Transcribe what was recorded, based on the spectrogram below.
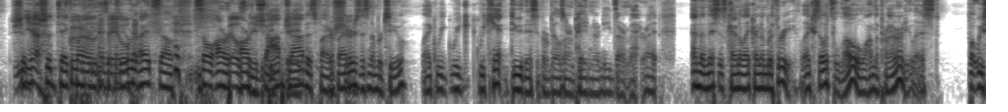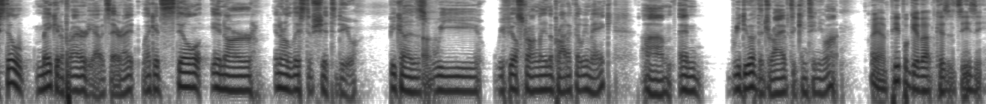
should, Yeah, should take priority number table. two, right? So, so our, Bills our need to be job paid, job as firefighters sure. is number two. Like we, we, we can't do this if our bills aren't paid and our needs aren't met, right? And then this is kind of like our number three. Like, so it's low on the priority list, but we still make it a priority, I would say, right? Like it's still in our, in our list of shit to do because we, we feel strongly in the product that we make. Um, and we do have the drive to continue on. oh, yeah. People give up because it's easy.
